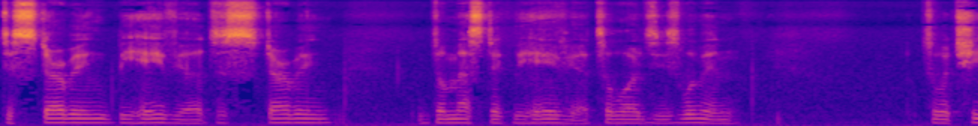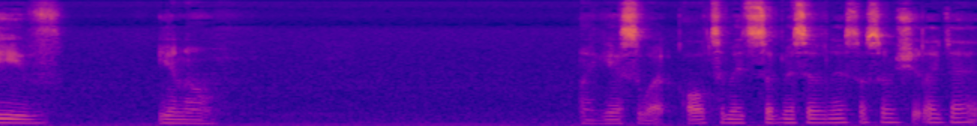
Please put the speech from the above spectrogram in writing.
disturbing behavior disturbing domestic behavior towards these women to achieve you know I guess what ultimate submissiveness or some shit like that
